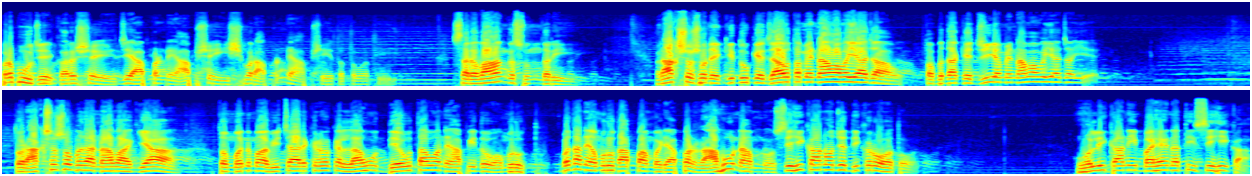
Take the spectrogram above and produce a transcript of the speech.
પ્રભુ જે કરશે, જે આપણને આપશે, ઈશ્વર આપણને આપશે એ તત્વથી. સર્વાંગ સુંદરી. રાક્ષસોને કીધું કે જાઓ, તમે નાવા વયા જાઓ. તો બધા કે, જી, અમે નાવા વયા જઈએ. તો રાક્ષસો બધા નાવા ગયા, તો મનમાં વિચાર કર્યો કે લાહુ દેવતાઓને આપી દઉં અમૃત. બધાને અમૃત આપવા મળ્યા, પણ રાહુ નામનો સિહિકાનો જે દીકરો હતો, હોલિકાની બહેન હતી સિહિકા.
